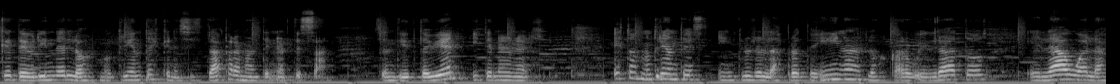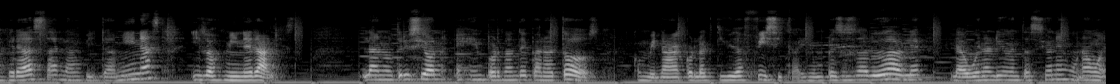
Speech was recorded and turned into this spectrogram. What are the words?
que te brinden los nutrientes que necesitas para mantenerte sano, sentirte bien y tener energía. Estos nutrientes incluyen las proteínas, los carbohidratos, el agua, las grasas, las vitaminas y los minerales. La nutrición es importante para todos. Combinada con la actividad física y un peso saludable, la buena alimentación es una,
